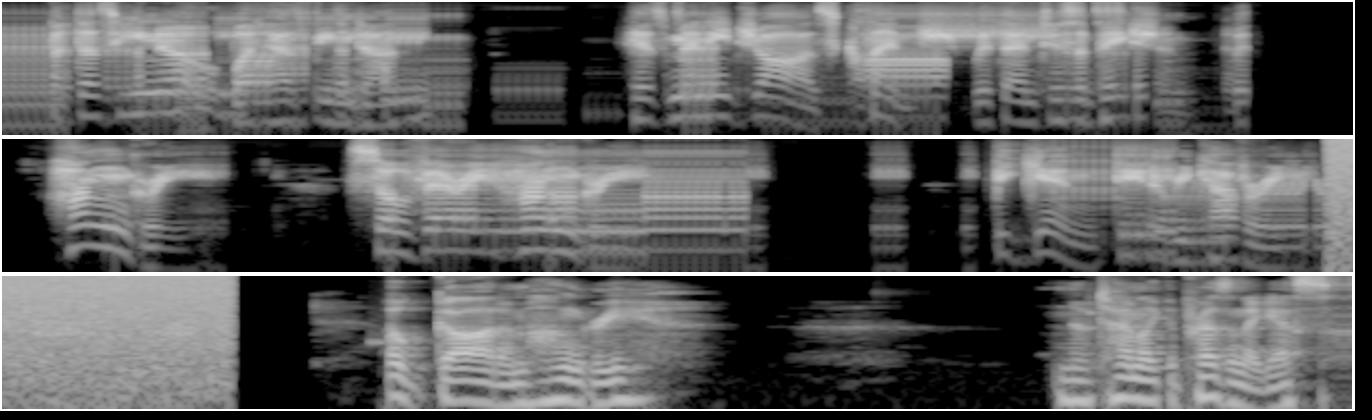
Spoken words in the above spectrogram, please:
But does he know what has been done? His many jaws clench with anticipation. Hungry. So very hungry. Begin data recovery. Oh god, I'm hungry. No time like the present, I guess.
